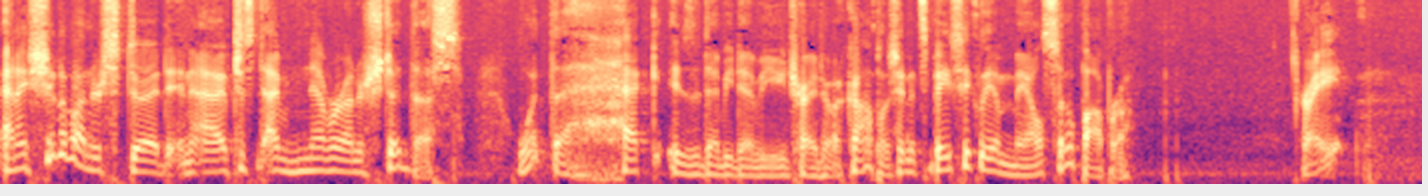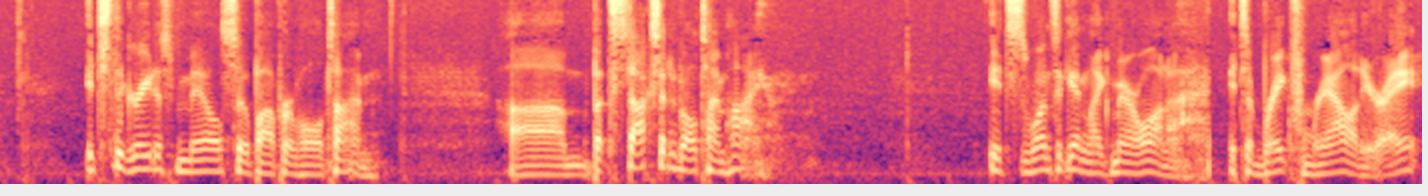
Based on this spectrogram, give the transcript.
And I should have understood, and I've just I've never understood this. What the heck is the WWE trying to accomplish? And it's basically a male soap opera, right? It's the greatest male soap opera of all time. Um, but stock's at an all time high. It's once again like marijuana. It's a break from reality, right?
